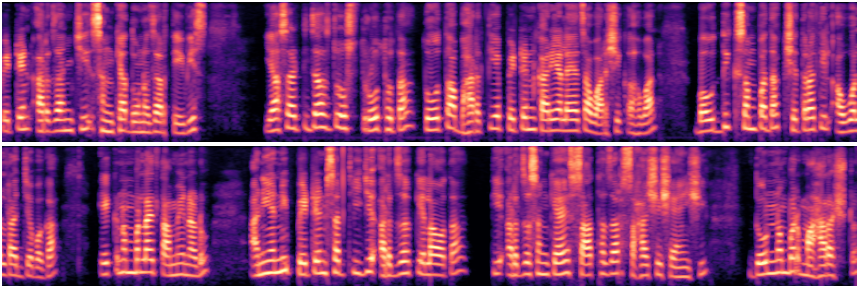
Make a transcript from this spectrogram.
पेटंट अर्जांची संख्या दोन हजार तेवीस. यासाठीचा जो स्रोत होता तो होता भारतीय पेटंट कार्यालयाचा वार्षिक अहवाल. बौद्धिक संपदा क्षेत्रातील अव्वल राज्य बघा. एक नंबरला आहे तामिळनाडू. आणि यांनी पेटंटसाठी जी अर्ज केला होता ती अर्जसंख्या आहे सात हजार सहाशे शहाऐंशी. दोन नंबर महाराष्ट्र.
